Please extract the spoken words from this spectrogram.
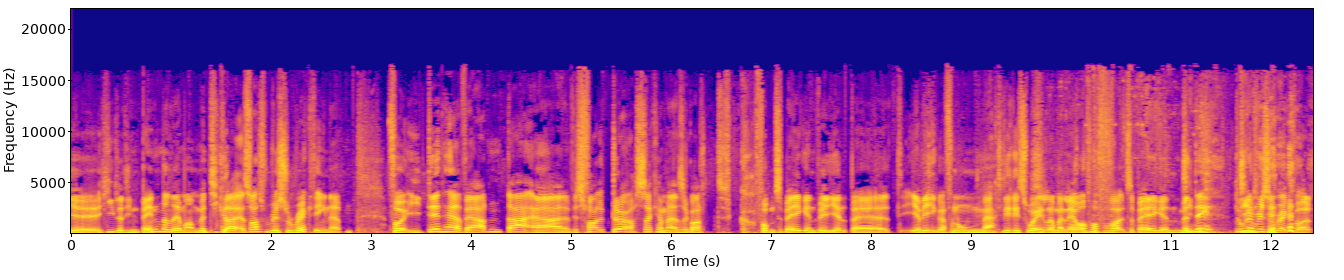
uh, healer dine bandmedlemmer, men de kan altså også resurrect en af dem. For i den her verden, der er, hvis folk dør, så kan man altså godt få dem tilbage igen ved hjælp af, jeg ved ikke, hvad for nogle mærkelige ritualer, man laver for at få folk tilbage igen. Men Din- det, du din- kan resurrect folk.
